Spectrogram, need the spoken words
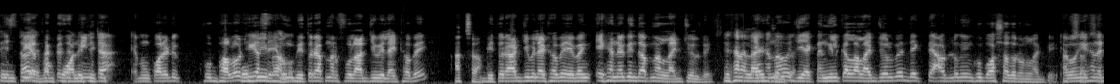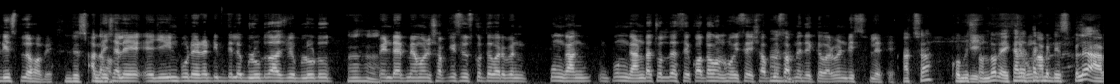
তিনটা এবং থাকতেছে কোয়ালিটি এবং কোয়ালিটি খুব ভালো ঠিক আছে? এবং ভিতরে আপনার ফুল আট জিবি লাইট হবে। আচ্ছা। ভিতরে আট জিবি লাইট হবে এবং এখানেও কিন্তু আপনার লাইট জ্বলবে। এখানে লাইট এখানেও যে একটা নীল কালার লাইট জ্বলবে দেখতে আউটলুকিং খুব অসাধারণ লাগবে এবং আচ্ছা, এখানে ডিসপ্লে হবে। আপনি চাইলে এই যে ইনপুট এটা টিপ দিলে ব্লুটুথ আসবে ব্লুটুথ পেন ড্রাইভ মেমোরি সবকিছু ইউজ করতে পারবেন। কোন গান কোন গানটা চলতেছে কতক্ষণ হয়েছে সবকিছু আপনি দেখতে পারবেন ডিসপ্লেতে আচ্ছা খুবই সুন্দর। এখানে থাকবে ডিসপ্লে আর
